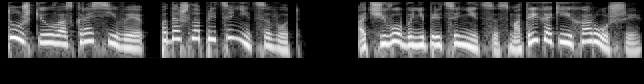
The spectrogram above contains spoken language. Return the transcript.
«Тушки у вас красивые. Подошла прицениться вот». «А чего бы не прицениться? Смотри, какие хорошие!»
